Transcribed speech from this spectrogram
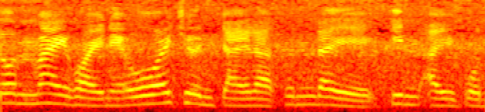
ต้นไม้ข่อยเนี่ยโอ้ยชื่นใจละขึ้นได้กินไอฝน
